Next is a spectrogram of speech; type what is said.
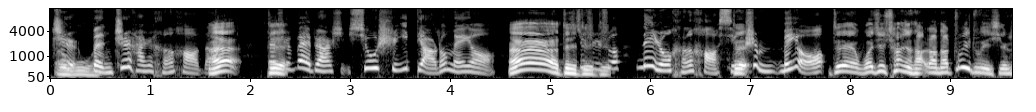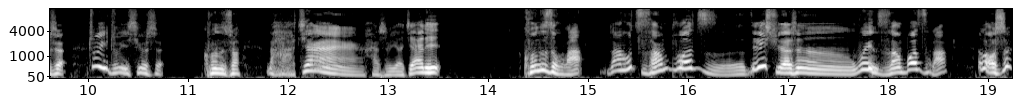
质而无文。本质还是很好的，但是，外边修饰一点儿都没有。哎，对对对，就是说内容很好，形式没有。对，我就劝劝他，让他注意注意形式，注意注意修饰。孔子说：“那见还是要见的。”孔子走了，然后子桑伯子的学生问子桑伯子了：“老师，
